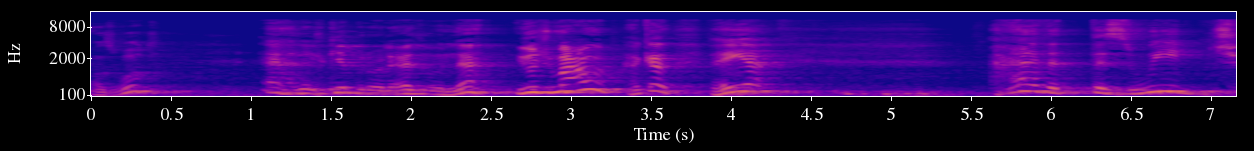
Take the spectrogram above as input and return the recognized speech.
مظبوط. أهل الكبر والعياذ بالله يجمعون هكذا. فهي هذا التزويج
